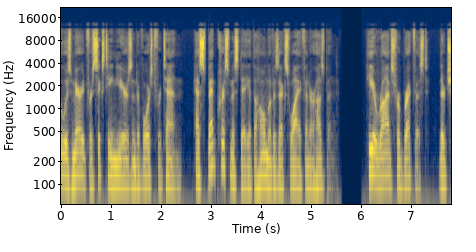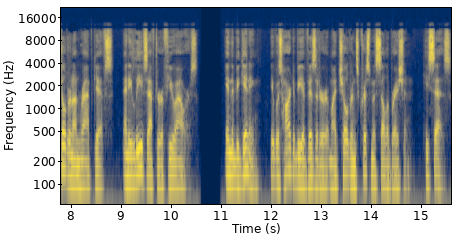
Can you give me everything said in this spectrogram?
who was married for 16 years and divorced for 10, has spent Christmas Day at the home of his ex wife and her husband. He arrives for breakfast, their children unwrap gifts, and he leaves after a few hours. In the beginning, it was hard to be a visitor at my children's Christmas celebration, he says.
